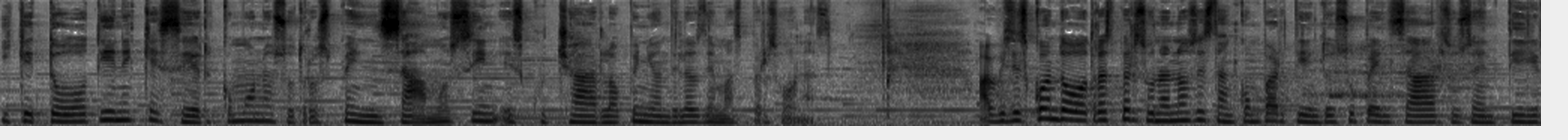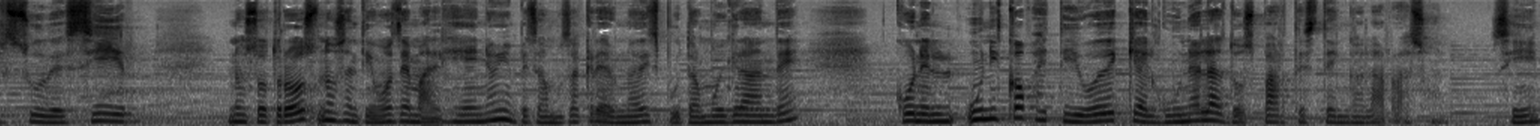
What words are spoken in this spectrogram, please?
y que todo tiene que ser como nosotros pensamos sin escuchar la opinión de las demás personas. A veces cuando otras personas nos están compartiendo su pensar, su sentir, su decir, nosotros nos sentimos de mal genio y empezamos a crear una disputa muy grande con el único objetivo de que alguna de las dos partes tenga la razón, ¿sí?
